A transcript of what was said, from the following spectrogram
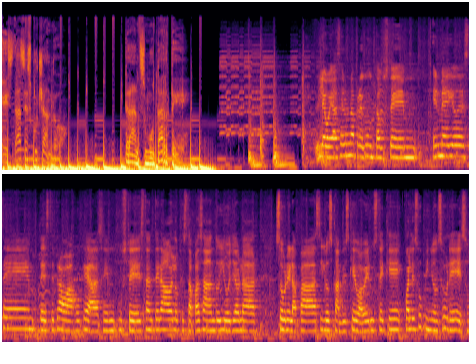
Estás escuchando Transmutarte. Le voy a hacer una pregunta. Usted, en medio de este, de este trabajo que hacen, usted está enterado de lo que está pasando y oye hablar sobre la paz y los cambios que va a haber. ¿Usted qué, cuál es su opinión sobre eso?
